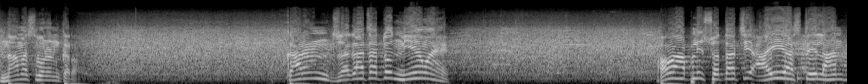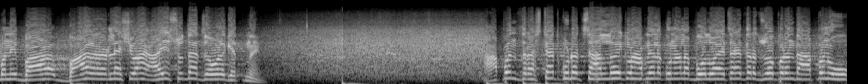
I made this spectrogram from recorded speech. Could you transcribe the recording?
नामस्मरण करा. कारण जगाचा तो नियम आहे. अहो आपली स्वतःची आई असते लहानपणी बाळ बाळ रडल्याशिवाय आई सुद्धा जवळ घेत नाही. आपण रस्त्यात कुठं चाललोय किंवा आपल्याला कोणाला बोलवायचं आहे तर जोपर्यंत आपण उ-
